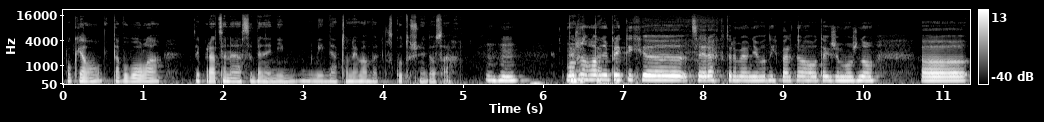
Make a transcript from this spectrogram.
pokiaľ tá vôľa tej práce na sebe není, my na to nemáme skutočný dosah. Mm-hmm. Možno Takže hlavne takto. pri tých uh, dcerách, ktoré majú nevhodných partnerov, takže možno uh,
